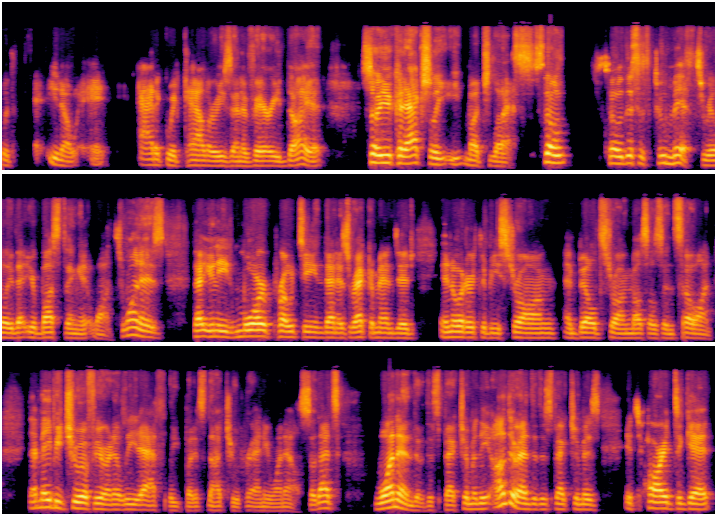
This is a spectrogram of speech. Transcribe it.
with, you know, adequate calories and a varied diet. So you could actually eat much less. So, so this is two myths really that you're busting at once. One is that you need more protein than is recommended in order to be strong and build strong muscles and so on. That may be true if you're an elite athlete, but it's not true for anyone else. So that's one end of the spectrum. And the other end of the spectrum is it's hard to get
